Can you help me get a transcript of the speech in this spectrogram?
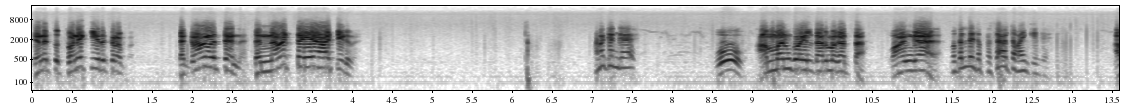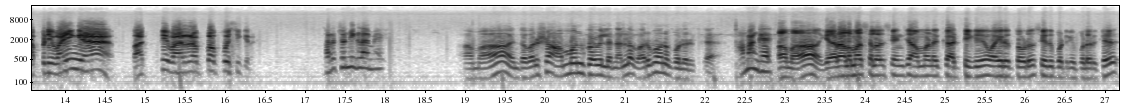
எனக்கு துணைக்கு இருக்கிறப்ப இந்த கிராமத்தை என்ன? இந்த நாட்டையே ஆட்டிடுவேன். வணக்கங்க. ஓ அம்மன் கோயில் தர்மகர்த்தா. வாங்க. முதல்ல இந்த பிரசாதத்தை வாங்கிக்கங்க. அப்படி வைங்க. பக்தி வர்றப்ப பூசிக்கிறேன். வர சொன்னீங்களாமே? ஆமா இந்த வருஷம் அம்மன் கோவில்ல நல்ல வருமானம் போல இருக்க. ஆமாங்க. ஆமா ஏராளமா செலவு செஞ்சு அம்மனுக்கு அட்டிகையும் வைரத்தோடும் செய்து போட்டீங்க போல இருக்கு.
